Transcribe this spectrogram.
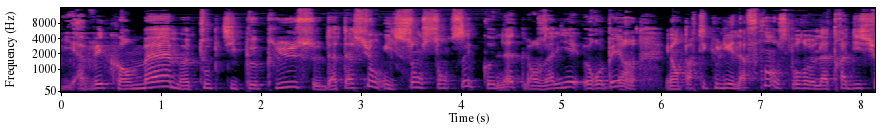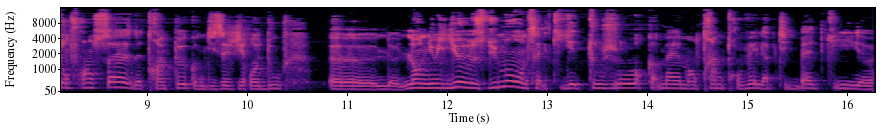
il y avait quand même un tout petit peu plus datation. Ils sont censés connaître leurs alliés européens et en particulier la France pour la tradition française d'être un peu, comme disait Giraudoux, euh, l'ennuyeuse du monde, celle qui est toujours quand même en train de trouver la petite bête qui euh,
